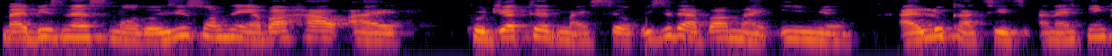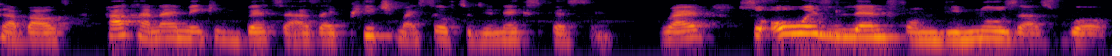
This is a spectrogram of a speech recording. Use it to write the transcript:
my business model? Is this something about how I projected myself? Is it about my email? I look at it and I think about how can I make it better as I pitch myself to the next person, right? So always learn from the no's as well.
